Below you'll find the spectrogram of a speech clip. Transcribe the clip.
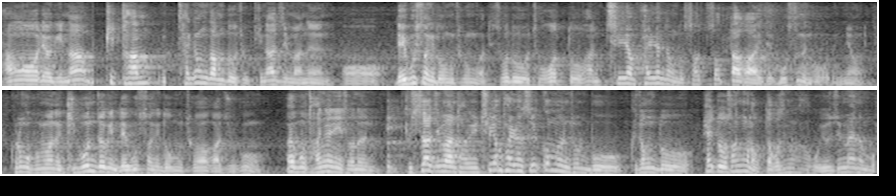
방어력이나 핏함, 착용감도 좋긴 하지만은 어, 내구성이 너무 좋은 것 같아요. 저도 저것도 한 7년, 8년 정도 썼, 썼다가 이제 못 쓰는 거거든요. 그런 거 보면은 기본적인 내구성이 너무 좋아가지고 아니 뭐 당연히 저는 비싸지만 당연히 7년, 8년 쓸 거면 좀 뭐 그 정도 해도 상관없다고 생각하고 요즘에는 뭐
